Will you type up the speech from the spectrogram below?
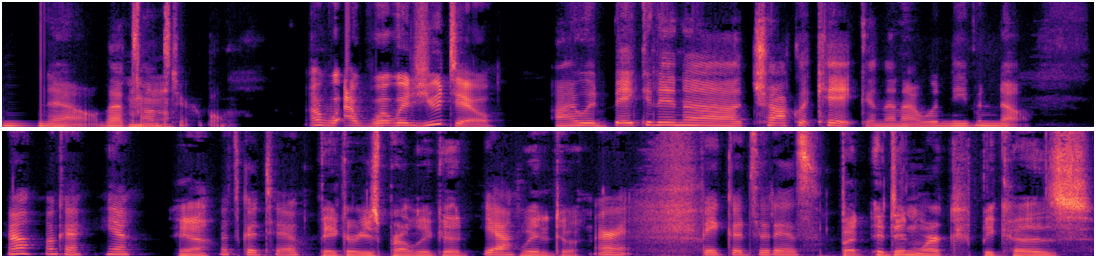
No, that sounds No. terrible. Oh, uh, what would you do? I would bake it in a chocolate cake and then I wouldn't even know. Oh, okay. Yeah, Yeah, that's good too. bakery is probably a good Yeah. way to do it. All right. Baked goods it is. But it didn't work because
